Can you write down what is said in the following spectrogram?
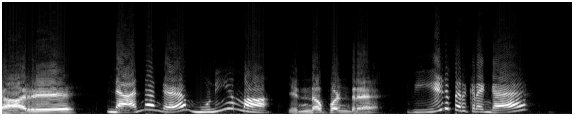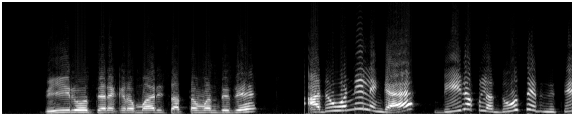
யாரு? நான் தாங்க முனியம்மா. என்ன பண்ற? வீடு பிறக்கிறேங்க பீரோ திறக்கிற மாதிரி சத்தம் வந்தது? அது ஒண்ணு இல்லைங்க. பீரோக்குள்ள தூசு இருந்துச்சு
